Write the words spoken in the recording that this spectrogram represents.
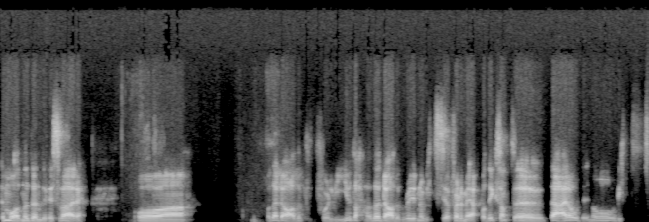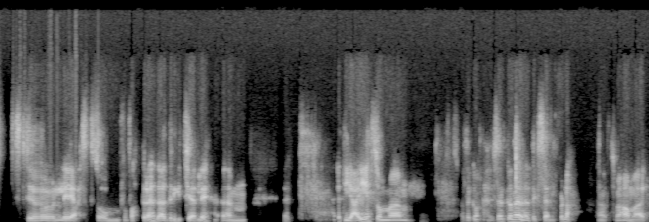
det må det nødvendigvis være. Og og det er da det får liv, da. Og det er da det blir noe vits i å følge med på det. ikke sant? Eh, det er aldri noe vits i å lese om forfattere. Det er dritkjedelig. Et, et jeg som altså Hvis jeg kan nevne et eksempel da, som jeg har med her,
